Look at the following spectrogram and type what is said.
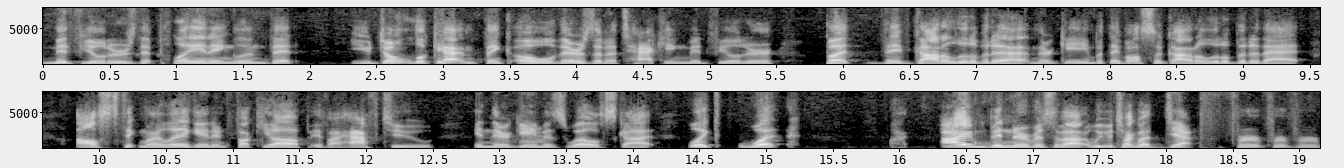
midfielders that play in England that you don't look at and think, oh well, there's an attacking midfielder, but they've got a little bit of that in their game, but they've also got a little bit of that. I'll stick my leg in and fuck you up if I have to in their game Mhm. as well, Scott. Like what I've been nervous about we've been talking about depth for for for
